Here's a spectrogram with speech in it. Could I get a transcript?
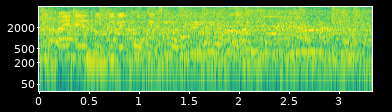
2回連続で攻撃ができます。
